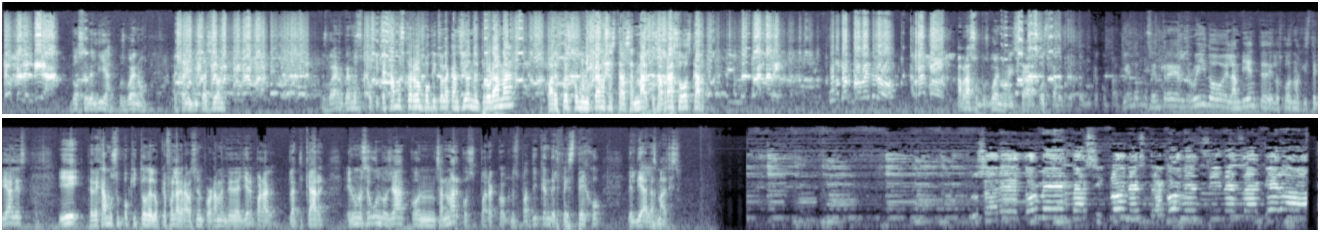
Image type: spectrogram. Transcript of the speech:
12 del día. 12 del día. Pues bueno, ahí está la invitación. Pues bueno, vemos un poquito, dejamos correr un poquito la canción del programa para después comunicarnos hasta San Marcos. Abrazo, Oscar. Abrazo, pues bueno, ahí está Oscar desde Coyuca compartiendo pues entre el ruido, el ambiente de los juegos magisteriales y te dejamos un poquito de lo que fue la grabación del programa el día de ayer para platicar en unos segundos ya con San Marcos para que nos platiquen del festejo del Día de las Madres. Cruzaré tormentas, ciclones, dragones sin exagerar.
